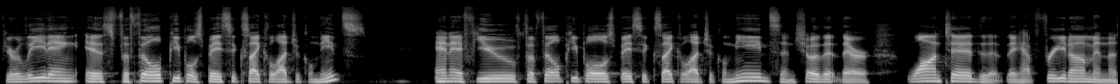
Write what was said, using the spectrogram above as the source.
if you're leading, is fulfill people's basic psychological needs. And if you fulfill people's basic psychological needs and show that they're wanted, that they have freedom and, a,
